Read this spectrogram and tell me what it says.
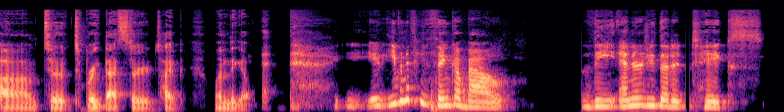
um, to to break that stereotype when they go. Even if you think about the energy that it takes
